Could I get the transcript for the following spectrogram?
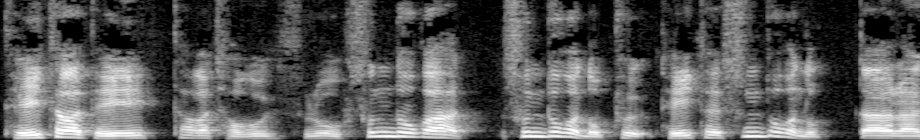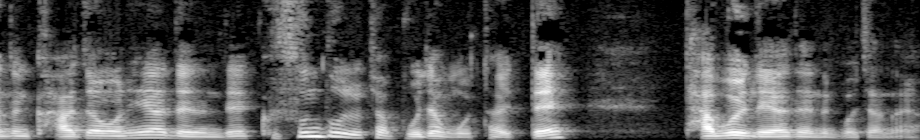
데이터가 데이터가 적을수록 순도가, 순도가 높을, 데이터의 순도가 높다라는 가정을 해야 되는데 그 순도조차 보장 못할 때 답을 내야 되는 거잖아요.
